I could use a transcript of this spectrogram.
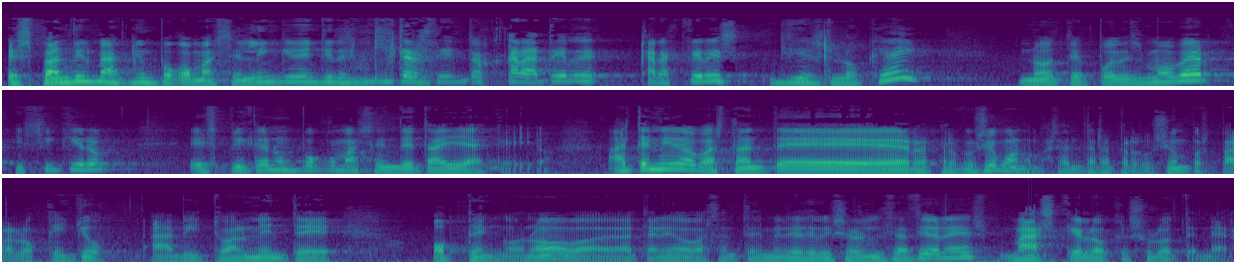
expandirme aquí un poco más. En LinkedIn tienes 1300 caracteres, caracteres y es lo que hay. No te puedes mover y si quiero explicar un poco más en detalle aquello. Ha tenido bastante repercusión, bueno, bastante repercusión pues para lo que yo habitualmente obtengo, ¿no? Ha tenido bastantes miles de visualizaciones, más que lo que suelo tener.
